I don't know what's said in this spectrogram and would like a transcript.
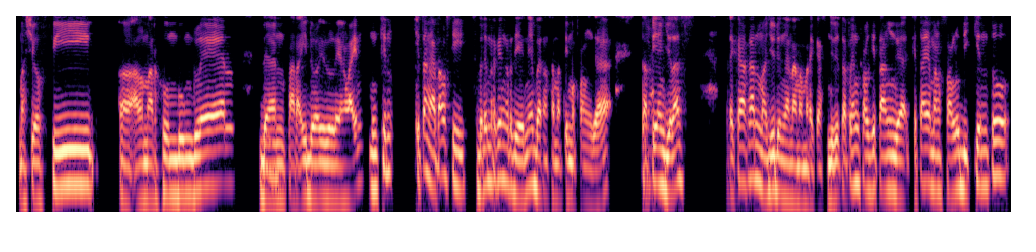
Mas Yofi, eh, almarhum Bung Glenn, dan para idola-idola yang lain, mungkin kita nggak tahu sih sebenarnya mereka ngerjainnya bareng sama tim apa enggak. Tapi yang jelas mereka akan maju dengan nama mereka sendiri. Tapi kan kalau kita enggak, kita emang selalu bikin tuh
